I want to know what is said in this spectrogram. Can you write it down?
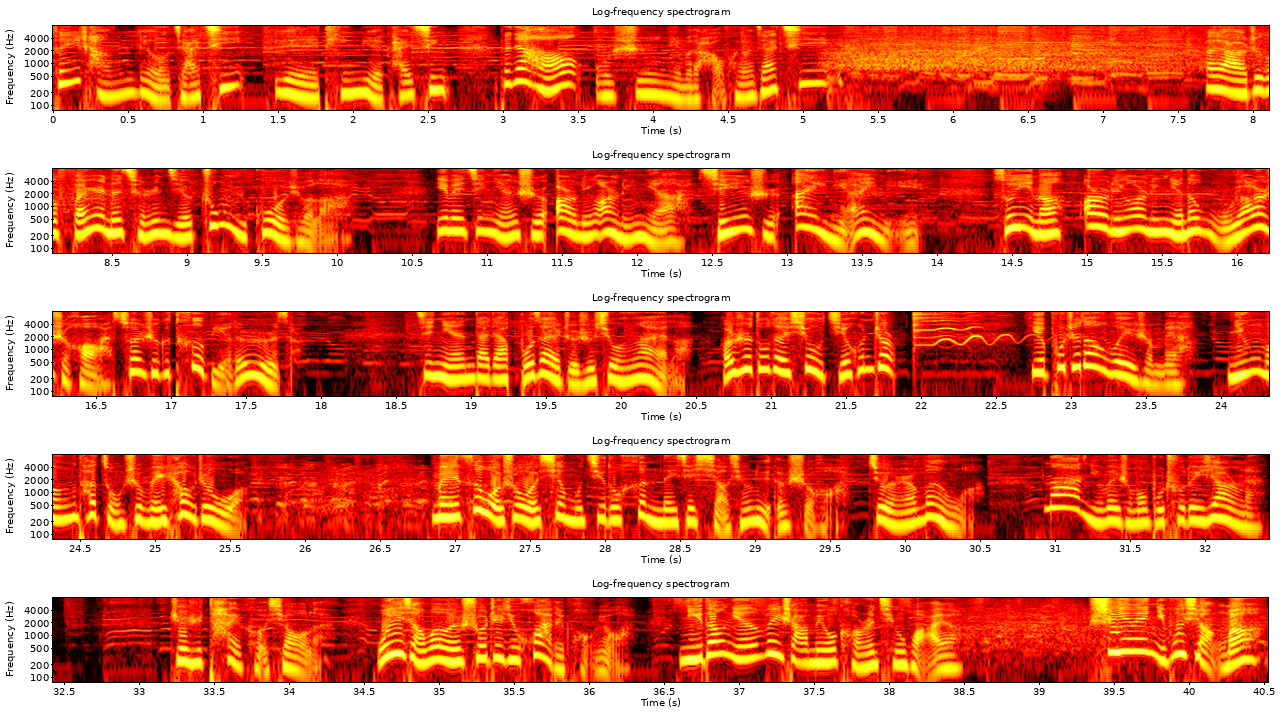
非常六加七，越听越开心。大家好，我是你们的好朋友佳期。哎呀，这个烦人的情人节终于过去了，因为今年是二零二零年啊，谐音是爱你爱你，所以呢，二零二零年的五月二十号啊，算是个特别的日子。今年大家不再只是秀恩爱了，而是都在秀结婚证。也不知道为什么呀，柠檬它总是围绕着我。每次我说我羡慕、嫉妒、恨那些小情侣的时候啊，就有人问我：“那你为什么不处对象呢？”真是太可笑了。我也想问问说这句话的朋友啊，你当年为啥没有考上清华呀？是因为你不想吗？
